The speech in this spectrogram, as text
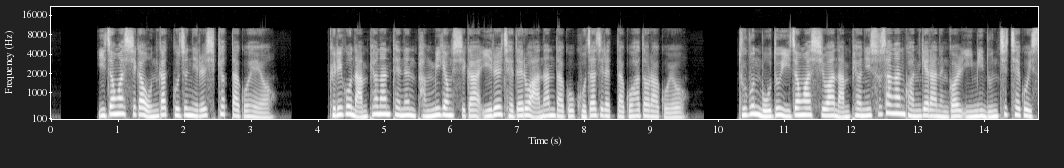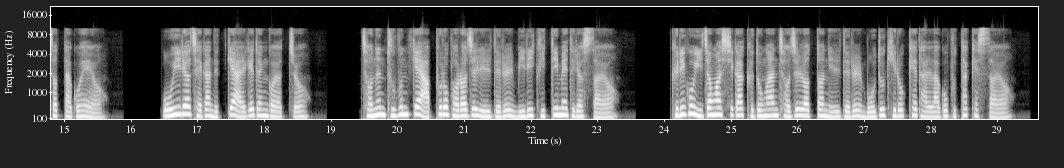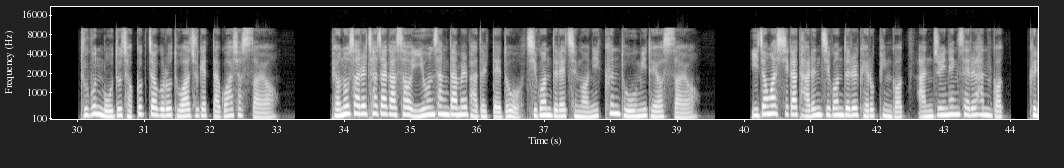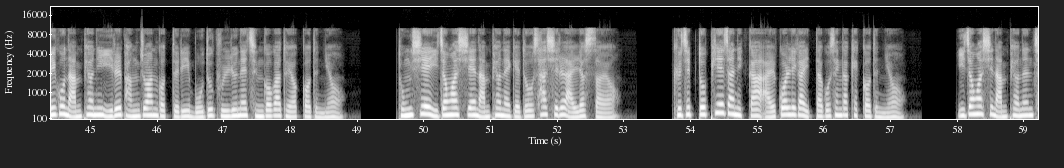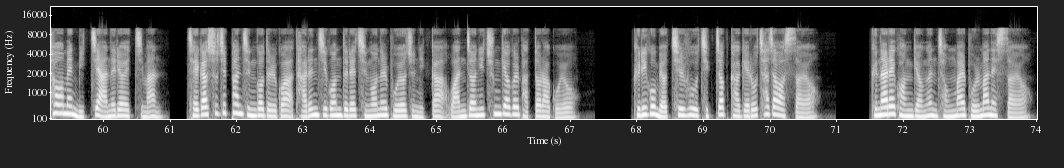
이정화 씨가 온갖 꾸준 일을 시켰다고 해요. 그리고 남편한테는 박미경 씨가 일을 제대로 안 한다고 고자질했다고 하더라고요. 두 분 모두 이정화 씨와 남편이 수상한 관계라는 걸 이미 눈치채고 있었다고 해요. 오히려 제가 늦게 알게 된 거였죠. 저는 두 분께 앞으로 벌어질 일들을 미리 귀띔해 드렸어요. 그리고 이정화 씨가 그동안 저질렀던 일들을 모두 기록해 달라고 부탁했어요. 두 분 모두 적극적으로 도와주겠다고 하셨어요. 변호사를 찾아가서 이혼 상담을 받을 때도 직원들의 증언이 큰 도움이 되었어요. 이정화 씨가 다른 직원들을 괴롭힌 것, 안주인 행세를 한 것, 그리고 남편이 이를 방조한 것들이 모두 불륜의 증거가 되었거든요. 동시에 이정화 씨의 남편에게도 사실을 알렸어요. 그 집도 피해자니까 알 권리가 있다고 생각했거든요. 이정화 씨 남편은 처음엔 믿지 않으려 했지만 제가 수집한 증거들과 다른 직원들의 증언을 보여주니까 완전히 충격을 받더라고요. 그리고 며칠 후 직접 가게로 찾아왔어요. 그날의 광경은 정말 볼만했어요.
